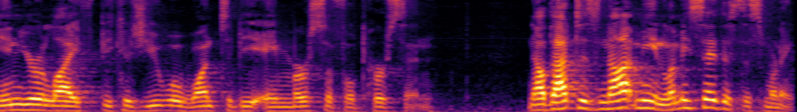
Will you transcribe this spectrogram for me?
in your life because you will want to be a merciful person. Now, that does not mean, let me say this this morning.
